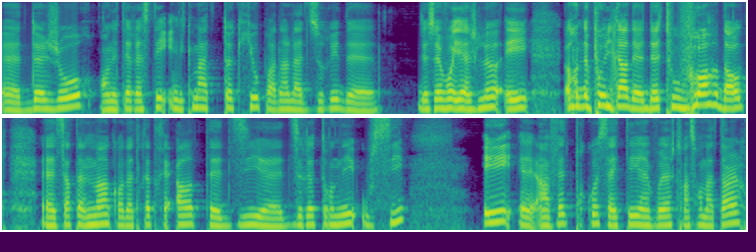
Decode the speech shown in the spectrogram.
de jours. On était resté uniquement à Tokyo pendant la durée de, de ce voyage-là et on n'a pas eu le temps de, tout voir, donc euh, certainement qu'on a très très hâte d'y, euh, retourner aussi. Et euh, en fait, pourquoi ça a été un voyage transformateur?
